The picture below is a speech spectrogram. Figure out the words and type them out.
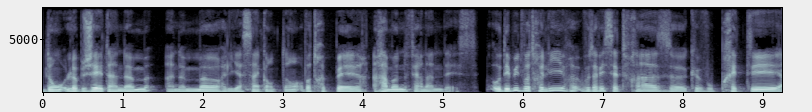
dont l'objet est un homme, un homme mort il y a 50 ans, votre père, Ramon Fernandez au début de votre livre, vous avez cette phrase que vous prêtez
